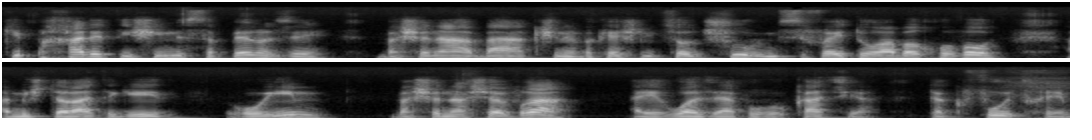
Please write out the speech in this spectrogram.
כי פחדתי שאם נספר על זה, בשנה הבאה כשנבקש לצעוד שוב עם ספרי תורה ברחובות, המשטרה תגיד, רואים? בשנה שעברה האירוע הזה היה פרובוקציה, תקפו אתכם,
